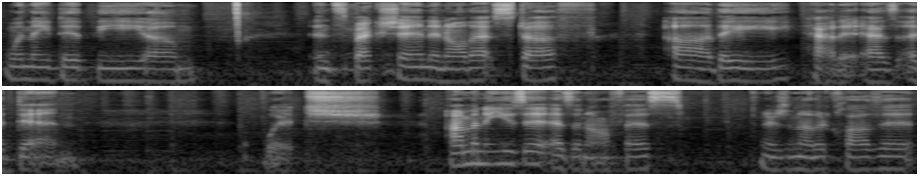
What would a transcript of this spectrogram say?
when they did the um, inspection and all that stuff, uh, they had it as a den, which I'm going to use it as an office. There's another closet,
